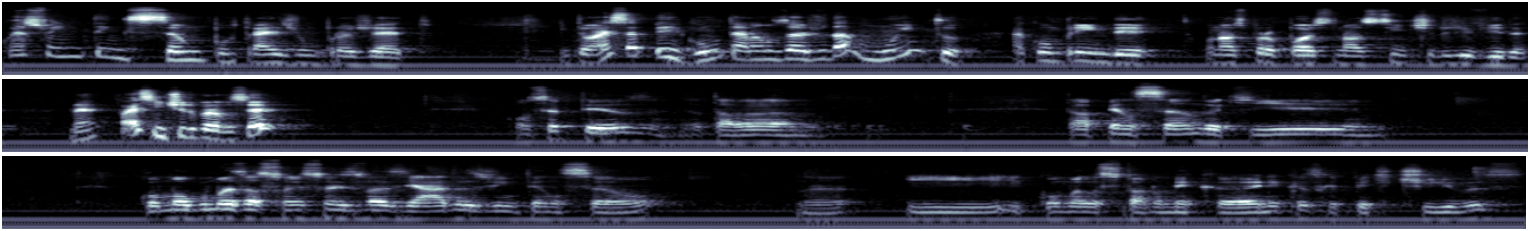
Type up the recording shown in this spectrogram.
qual é a sua intenção por trás de um projeto? Então, essa pergunta ela nos ajuda muito a compreender o nosso propósito, o nosso sentido de vida. Né? Faz sentido para você? Com certeza. Eu estava tava pensando aqui como algumas ações são esvaziadas de intenção né? e, e como elas se tornam mecânicas, repetitivas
